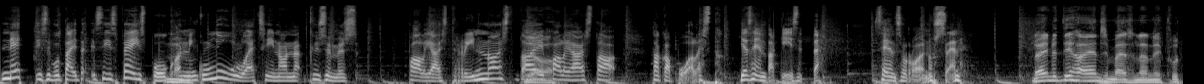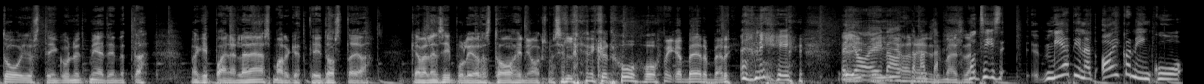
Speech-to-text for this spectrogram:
nettisivu, tai t- siis Facebook mm. on niinku luullut, että siinä on kysymys paljaista rinnoista tai Joo. paljaista takapuolesta. Ja sen takia sitten sensuroinut sen. No ei nyt ihan ensimmäisenä nyt kun tuu justiin, kun nyt mietin, että mäkin painelen S-Markettiin tosta ja kävelen sipuliosasto ohi, niin onks mä silleen niin kuin, että huhu, mikä berberi. niin. Ei- Joo, ei, ei välttämättä. Mutta siis mietin, että aika niinku,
